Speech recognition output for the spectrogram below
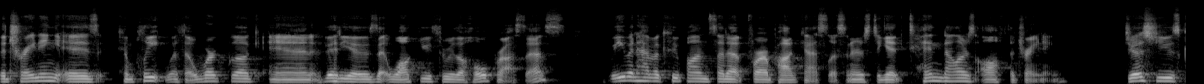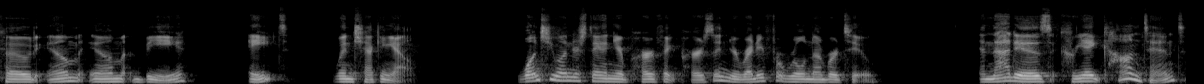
The training is complete with a workbook and videos that walk you through the whole process. We even have a coupon set up for our podcast listeners to get $10 off the training. Just use code MMB8 when checking out. Once you understand your perfect person, you're ready for rule number two. And that is create content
